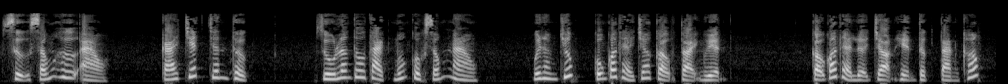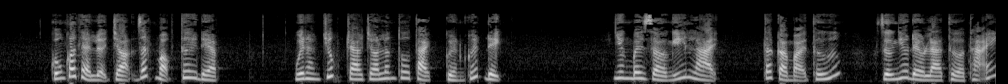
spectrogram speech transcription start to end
Sự sống hư ảo, cái chết chân thực dù lâm tu thạch muốn cuộc sống nào, nguyễn nam trúc cũng có thể cho cậu toại nguyện. Cậu có thể lựa chọn hiện thực tàn khốc, cũng có thể lựa chọn giấc mộng tươi đẹp. Nguyễn nam trúc trao cho lâm tu thạch quyền quyết định. Nhưng bây giờ nghĩ lại, tất cả mọi thứ dường như đều là thừa thãi.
